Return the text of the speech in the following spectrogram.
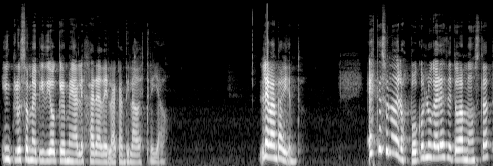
Incluso me pidió que me alejara del acantilado estrellado. Levanta viento. Este es uno de los pocos lugares de toda Mondstadt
